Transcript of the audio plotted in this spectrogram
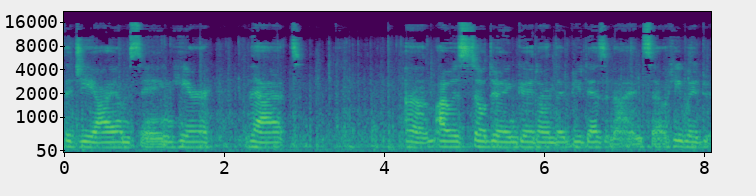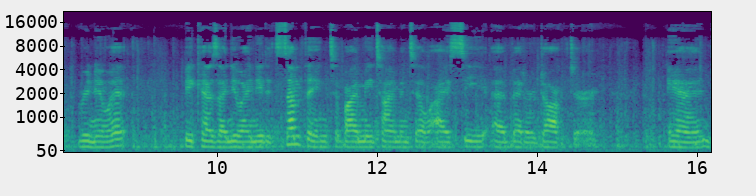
the GI I'm seeing here, that um, I was still doing good on the budesonide, so he would renew it because I knew I needed something to buy me time until I see a better doctor. And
